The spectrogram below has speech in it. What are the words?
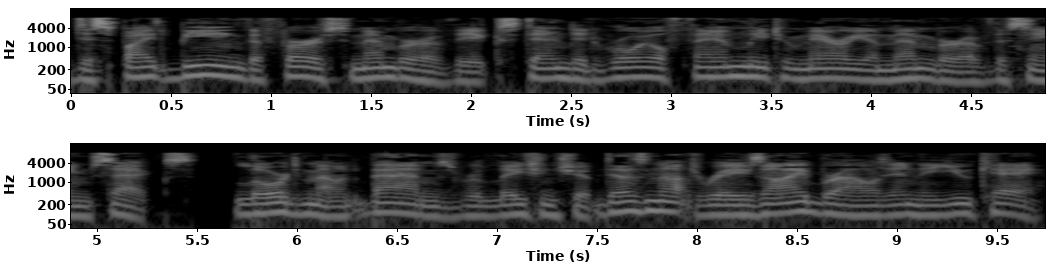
Despite being the first member of the extended royal family to marry a member of the same sex, Lord Mountbatten's relationship does not raise eyebrows in the UK.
